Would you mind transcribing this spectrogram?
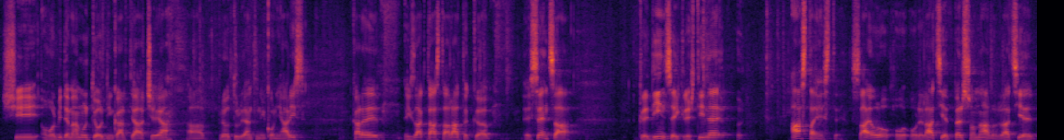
Și au vorbit de mai multe ori din cartea aceea a preotului Anthony Coniaris, care exact asta arată că esența credinței creștine, asta este, să ai o, o, o relație personală, o relație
